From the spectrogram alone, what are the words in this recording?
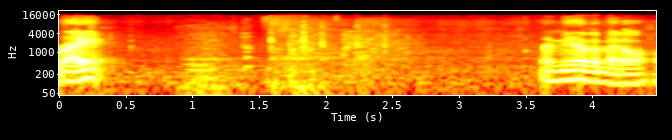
Right? Or near the middle.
